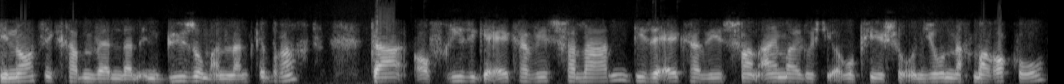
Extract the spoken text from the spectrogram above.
Die Nordseekrabben werden dann in Büsum an Land gebracht, da auf riesige LKWs verladen. Diese LKWs fahren einmal durch die Europäische Union nach Marokko.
